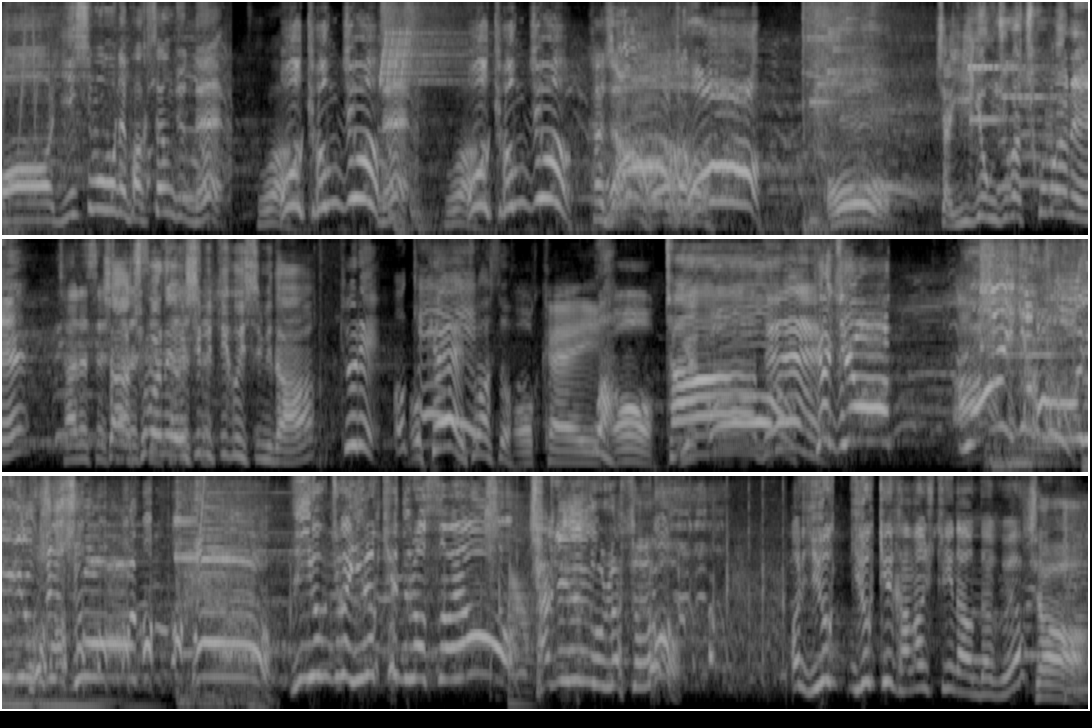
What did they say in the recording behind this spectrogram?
와 25분에 박상준네. 어 경주. 네. 어 경주. 가자. 오! 오! 자, 이경주가 초반에 잘했어요. 자, 잘했어요, 초반에 잘했어요. 열심히 뛰고 있습니다. 둘이. 오케이 좋았어. 오케이. 와. 어. 자, 네. 경주! 와, 이경주! 이경주 슛! 어! 이경주가 이렇게 늘었어요. 자기는 놀랐어요. 아니 이렇게, 이렇게 강한 슈팅이 나온다고요? 자,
